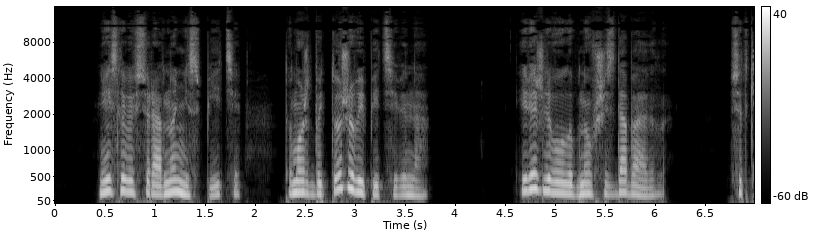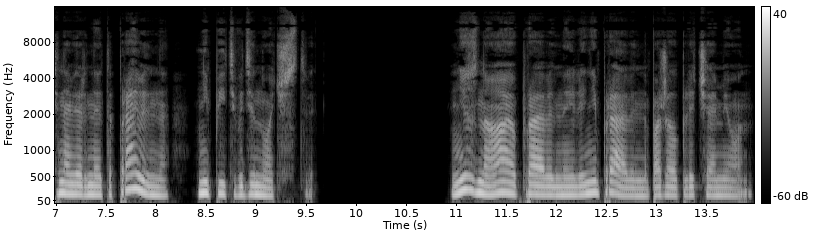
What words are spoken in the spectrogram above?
— «если вы все равно не спите, то, может быть, тоже выпьете вина?» И вежливо улыбнувшись, добавила. Все-таки, наверное, это правильно — не пить в одиночестве. «Не знаю, правильно или неправильно», — пожал плечами он.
